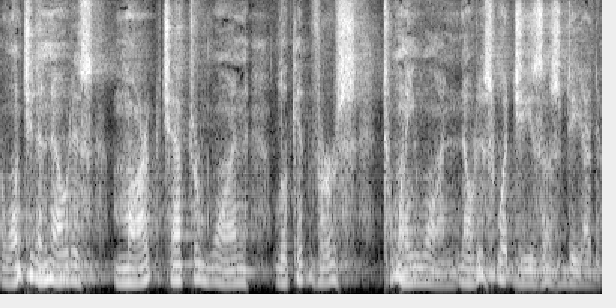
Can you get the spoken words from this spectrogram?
I want you to notice Mark chapter 1, look at verse 21. Notice what Jesus did.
